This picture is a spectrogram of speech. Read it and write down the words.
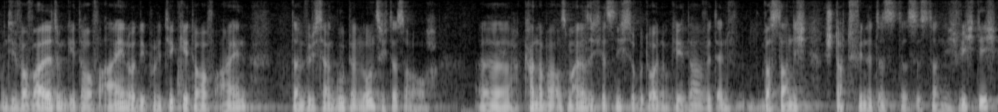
und die Verwaltung geht darauf ein oder die Politik geht darauf ein, dann würde ich sagen, gut, dann lohnt sich das auch. Äh, kann aber aus meiner Sicht jetzt nicht so bedeuten, okay, da wird was da nicht stattfindet, das, das ist dann nicht wichtig.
